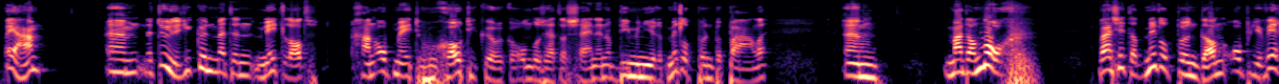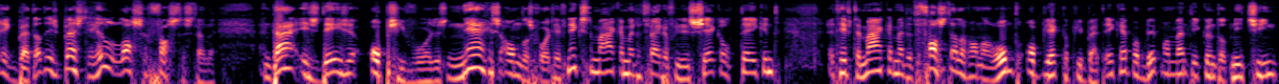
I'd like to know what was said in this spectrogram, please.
Maar ja, um, natuurlijk, je kunt met een meetlat gaan opmeten hoe groot die kurken onderzetters zijn en op die manier het middelpunt bepalen. Um, maar dan nog, waar zit dat middelpunt dan op je werkbed? Dat is best heel lastig vast te stellen. En daar is deze optie voor, dus nergens anders voor. Het heeft niks te maken met het feit of je een cirkel tekent. Het heeft te maken met het vaststellen van een rond object op je bed. Ik heb op dit moment, je kunt dat niet zien,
